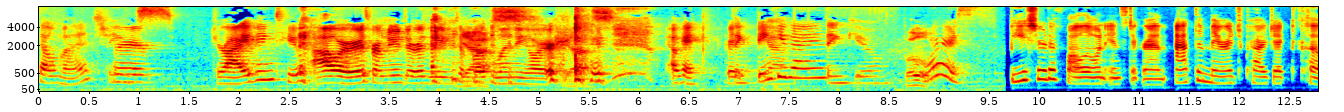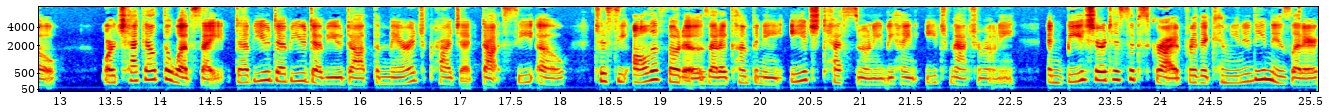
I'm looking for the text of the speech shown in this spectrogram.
Yeah. so much Thanks. for driving two hours from New Jersey to Yes. Brooklyn, New York. Yes. okay, great. Thank, yeah. you guys. Thank you. Of course. Be sure to follow on Instagram at the Marriage Project Co. or check out the website www.themarriageproject.co to see all the photos that accompany each testimony behind each matrimony. And be sure to subscribe for the community newsletter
